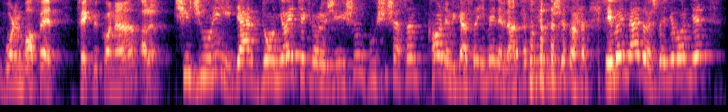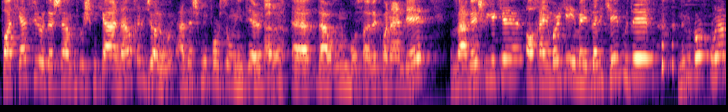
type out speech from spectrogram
وارن بافت فکر می‌کنم. آره. چی جوری در دنیای تکنولوژی ایشون گوشیش اصلا کار نمی‌کنه اصلا ایمیل نمیدن فکر کنم گوشه داره. ایمیل نداشت. و یه بار یه پادکستی رو داشتم گوش می‌کردم. خیلی جالب بود. ازش می‌پرسه اون interviewer. در واقع مصاحبه کننده و بهش میگه که آخرین باری که ایمیل زدی کی بوده؟ نمیگم اونم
